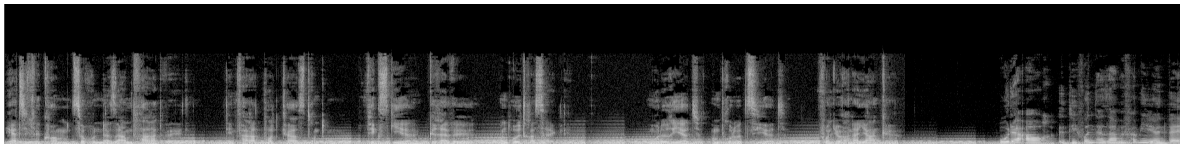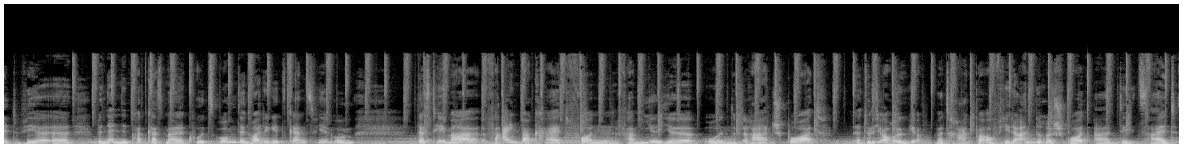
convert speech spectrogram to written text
Herzlich willkommen zur wundersamen Fahrradwelt, dem Fahrradpodcast rund um Fixgear, Gravel und Ultracycling. Moderiert und produziert von Johanna Janke. Oder auch die wundersame Familienwelt. Wir äh, benennen den Podcast mal kurz um, denn heute geht es ganz viel um das Thema Vereinbarkeit von Familie und Radsport. Natürlich auch irgendwie übertragbar auf jede andere Sportart, die Zeit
